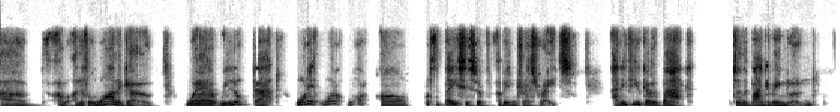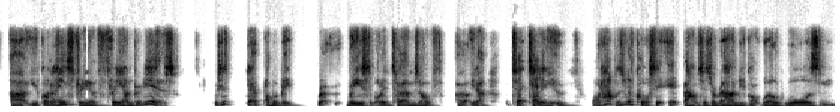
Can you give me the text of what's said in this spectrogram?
uh, a, a, little while ago where we looked at what it what what are what's the basis of, of interest rates, and if you go back to the Bank of England, uh, you've got a history of 300 years, which is yeah, probably reasonable in terms of uh, you know t- telling you what happens. And of course, it, it, bounces around. You've got world wars and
